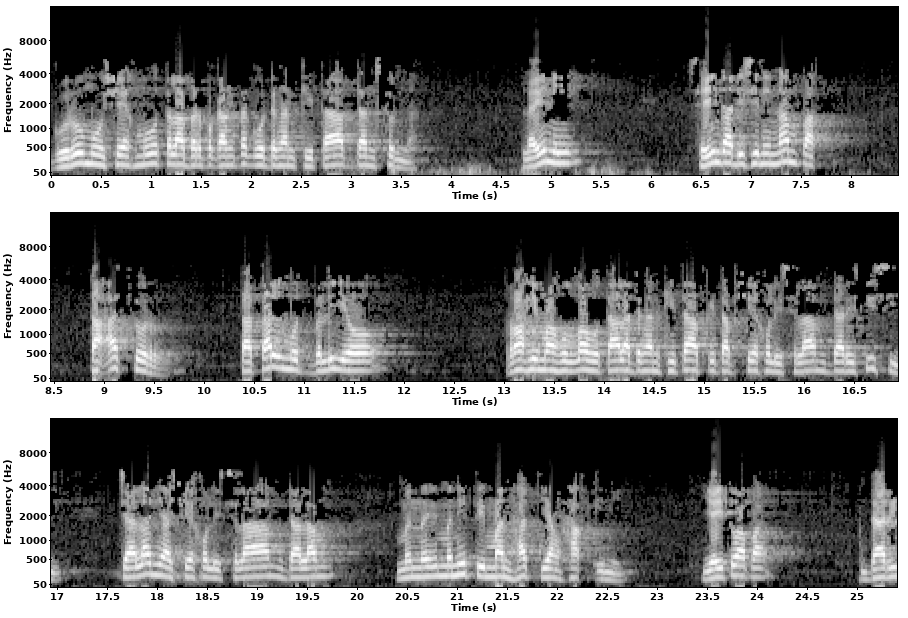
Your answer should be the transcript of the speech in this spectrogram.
gurumu syekhmu telah berpegang teguh dengan kitab dan sunnah. Lah ini Sehingga di sini nampak ta'atsur tatalmud beliau rahimahullahu taala dengan kitab-kitab Syekhul Islam dari sisi jalannya Syekhul Islam dalam meniti manhaj yang hak ini. Yaitu apa? Dari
